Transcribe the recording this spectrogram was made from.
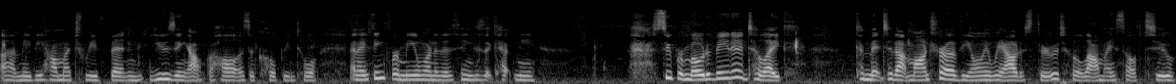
uh, maybe how much we've been using alcohol as a coping tool. And i think for me one of the things that kept me super motivated to like commit to that mantra of the only way out is through to allow myself to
